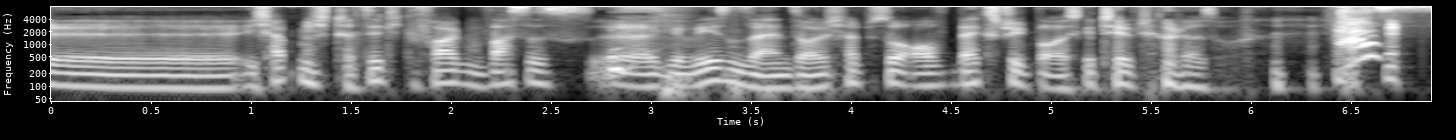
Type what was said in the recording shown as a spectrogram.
Äh, ich habe mich tatsächlich gefragt, was es äh, gewesen sein soll. Ich habe so auf Backstreet Boys getippt oder so. Was?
